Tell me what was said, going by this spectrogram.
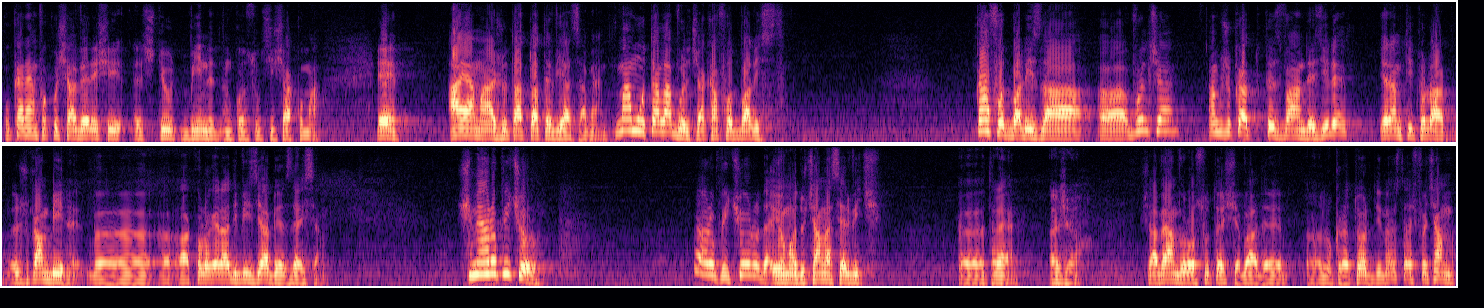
cu care am făcut și avere și știu bine în construcții și acum. E, aia m-a ajutat toată viața mea. M-am mutat la Vâlcea ca fotbalist. Ca fotbalist la uh, Vâlcea, am jucat câțiva ani de zile, eram titular, jucam bine. Uh, acolo era divizia B, îți dai seama. Și mi-a rupt piciorul. Mi-a rupt piciorul, dar eu mă duceam la servici, uh, trei ani. Așa. Și aveam vreo 100 și ceva de uh, lucrători din ăsta și făceam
